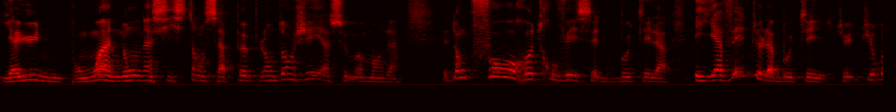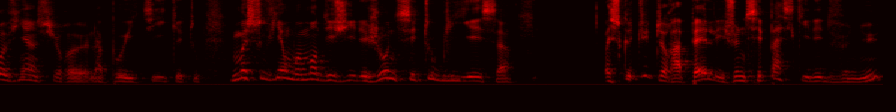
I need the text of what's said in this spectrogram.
il y a eu, une, pour moi, non-assistance à peuple en danger à ce moment-là. Et donc, faut retrouver cette beauté-là. Et il y avait de la beauté. Tu, tu reviens sur euh, la poétique et tout. Je me souviens au moment des Gilets jaunes, c'est oublié ça. Est-ce que tu te rappelles, et je ne sais pas ce qu'il est devenu,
